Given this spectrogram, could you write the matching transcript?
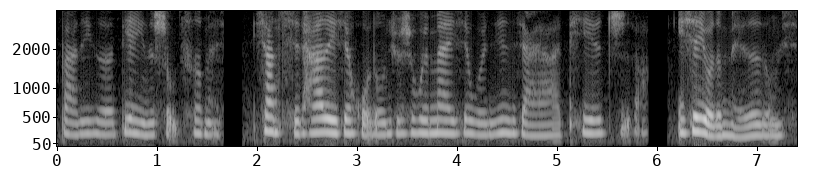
把那个电影的手册买。像其他的一些活动，就是会卖一些文件夹呀、贴纸啊，一些有的没的东西。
